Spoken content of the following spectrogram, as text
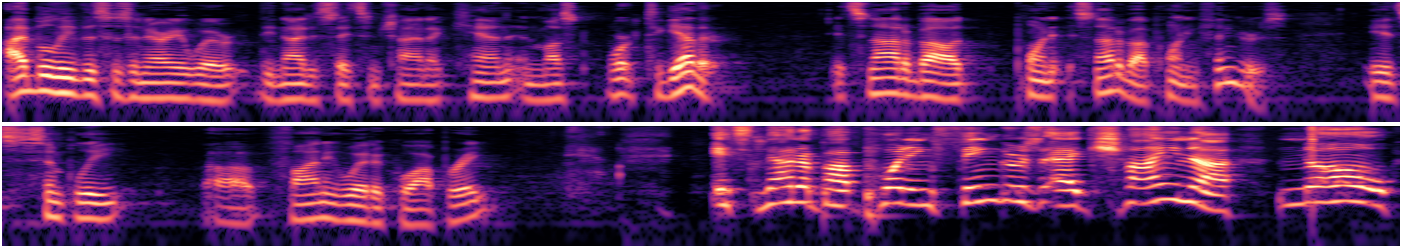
I believe this is an area where the United States and China can and must work together. It's not about, point, it's not about pointing fingers. It's simply uh, finding a way to cooperate. It's not about pointing fingers at China. No,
